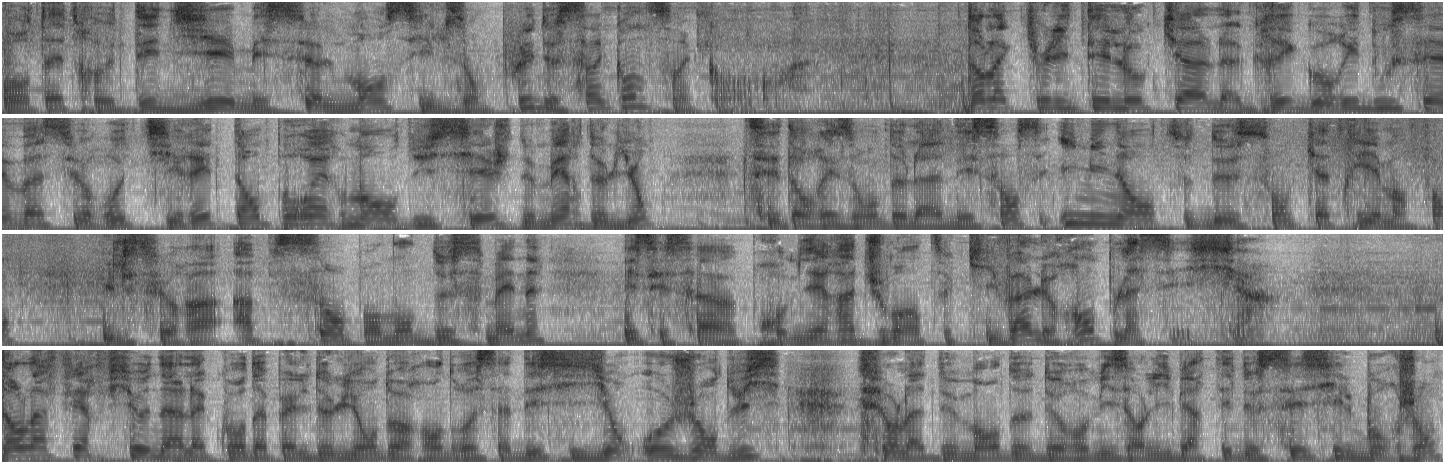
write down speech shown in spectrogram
vont être dédiés, mais seulement s'ils ont plus de 55 ans. Dans l'actualité locale, Grégory Doucet va se retirer temporairement du siège de maire de Lyon. C'est en raison de la naissance imminente de son quatrième enfant. Il sera absent pendant deux semaines et c'est sa première adjointe qui va le remplacer. Dans l'affaire Fiona, la Cour d'appel de Lyon doit rendre sa décision aujourd'hui sur la demande de remise en liberté de Cécile Bourgeon.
